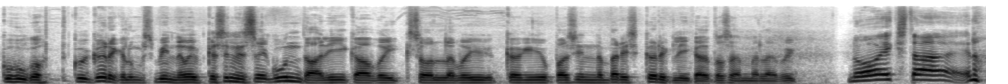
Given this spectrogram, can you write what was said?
kuhu koht, kui kõrgele umbes minna võib, kas selline Segunda liiga võiks olla või ikkagi juba sinna päris kõrgliiga tasemele või? no eks ta, noh,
